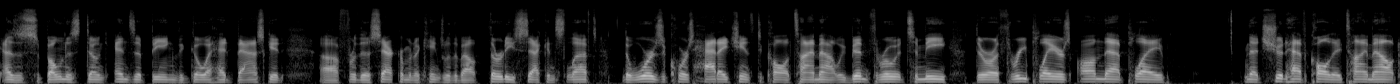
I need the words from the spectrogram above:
as a Sabonis dunk ends up being the go ahead basket uh, for the Sacramento Kings with about 30 seconds left. The Warriors, of course, had a chance to call a timeout. We've been through it. To me, there are three players on that play that should have called a timeout.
